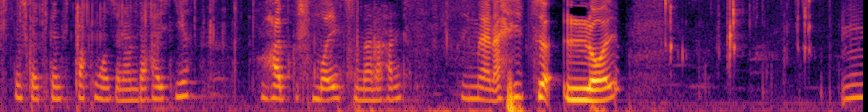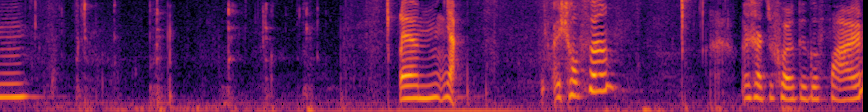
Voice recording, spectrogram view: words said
Ich muss gerade die ganze Packung auseinanderreißen hier. Halb geschmolzen in meiner Hand. In meiner Hitze. Lol. Mm. Ähm, ja. Ich hoffe, euch hat die Folge gefallen.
